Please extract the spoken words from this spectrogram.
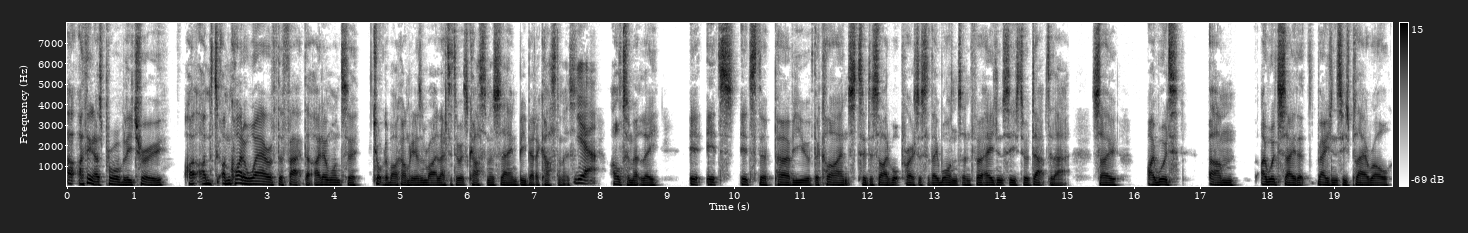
I think that's probably true. I'm I'm quite aware of the fact that I don't want to chocolate bar company doesn't write a letter to its customers saying be better customers. Yeah. Ultimately, it, it's it's the purview of the clients to decide what process that they want, and for agencies to adapt to that. So I would um, I would say that agencies play a role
